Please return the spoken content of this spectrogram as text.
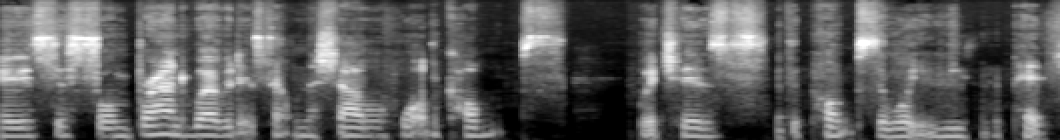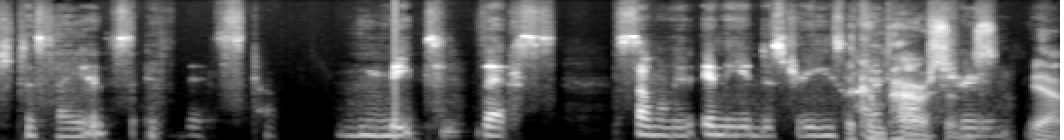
is this on brand? Where would it sit on the shelf? What are the comps? which is the comps are what you use in the pitch to say it's, it's this meet this someone in the industry. The comparisons. Yeah.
